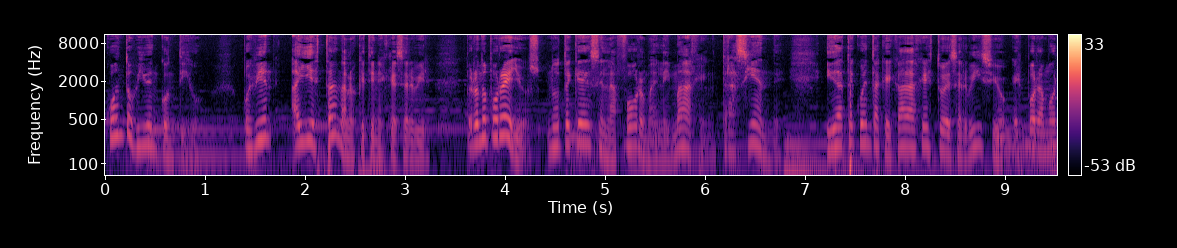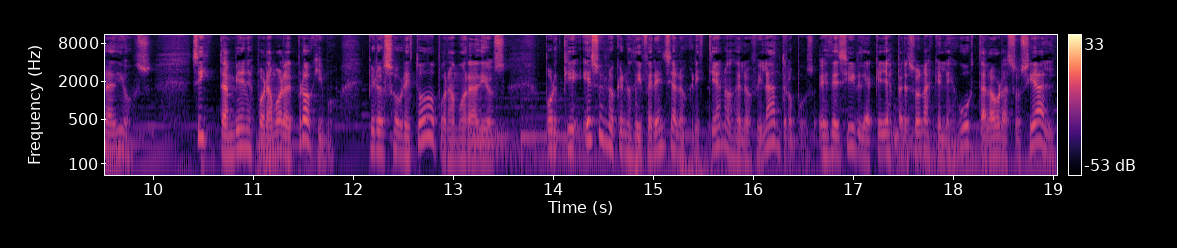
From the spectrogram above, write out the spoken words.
¿Cuántos viven contigo? Pues bien, ahí están a los que tienes que servir, pero no por ellos, no te quedes en la forma, en la imagen, trasciende y date cuenta que cada gesto de servicio es por amor a Dios. Sí, también es por amor al prójimo, pero sobre todo por amor a Dios, porque eso es lo que nos diferencia a los cristianos de los filántropos, es decir, de aquellas personas que les gusta la obra social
